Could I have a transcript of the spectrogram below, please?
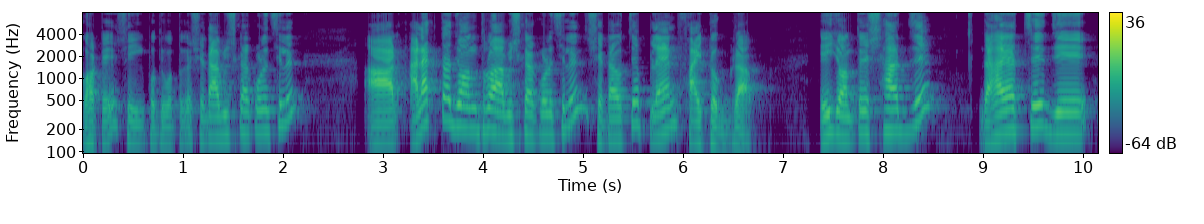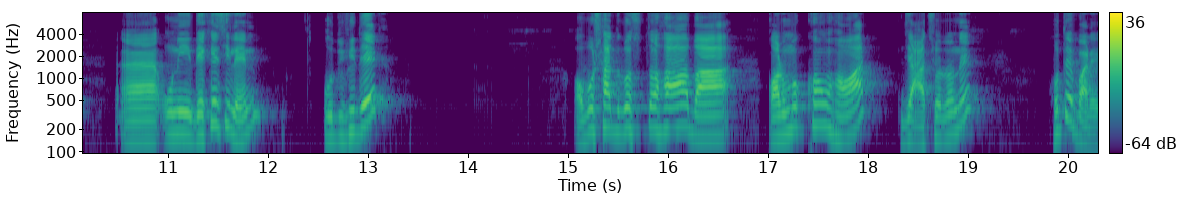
ঘটে সেই প্রতিপত্রকে সেটা আবিষ্কার করেছিলেন। আর আরেকটা যন্ত্র আবিষ্কার করেছিলেন, সেটা হচ্ছে প্ল্যান্ট ফাইটোগ্রাফ। এই যন্ত্রের সাহায্যে দেখা যাচ্ছে যে উনি দেখেছিলেন উদ্ভিদের অবসাদগ্রস্ত হওয়া বা কর্মক্ষম হওয়ার যে আচরণের হতে পারে।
